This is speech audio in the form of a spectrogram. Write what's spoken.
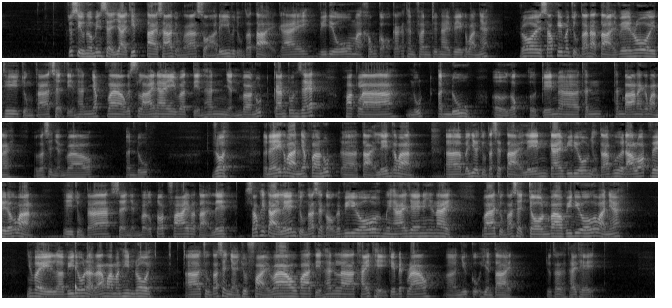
Chút xíu nữa mình sẽ giải thích tại sao chúng ta xóa đi và chúng ta tải cái video mà không có các cái thành phần trên này về các bạn nhé. Rồi sau khi mà chúng ta đã tải về rồi thì chúng ta sẽ tiến hành nhấp vào cái slide này và tiến hành nhấn vào nút Ctrl Z hoặc là nút Undo ở góc ở trên à, thân thân ba này các bạn này. Chúng ta sẽ nhấn vào Undo. Rồi, ở đây các bạn nhấp vào nút à, tải lên các bạn. À, bây giờ chúng ta sẽ tải lên cái video mà chúng ta vừa download về đó các bạn thì chúng ta sẽ nhấn vào upload file và tải lên sau khi tải lên chúng ta sẽ có cái video 12 giây như thế này và chúng ta sẽ chọn vào video các bạn nhé. Như vậy là video đã ra ngoài màn hình rồi. À, chúng ta sẽ nhảy chuột phải vào và tiến hành là thay thế cái background à, như cụ hiện tại. Chúng ta sẽ thay thế.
